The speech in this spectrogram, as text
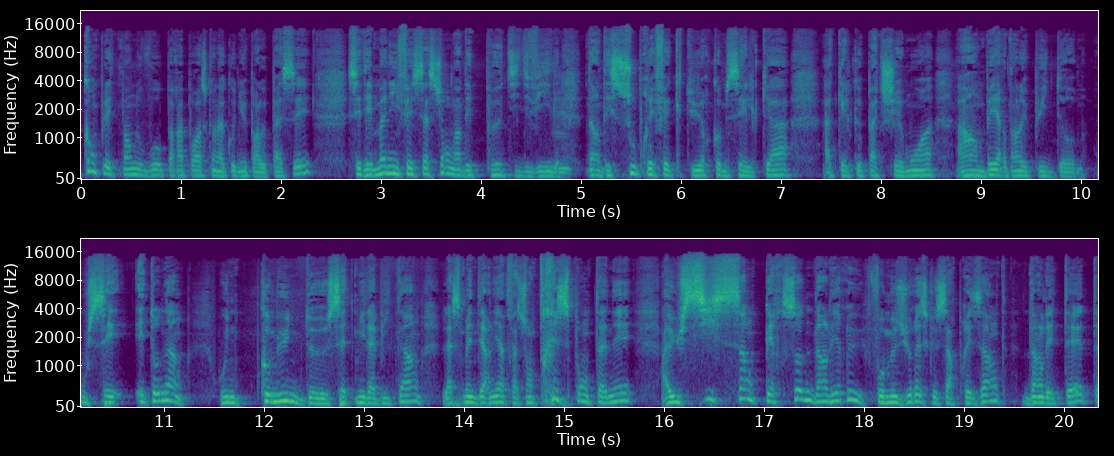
complètement nouveau par rapport à ce qu'on a connu par le passé, c'est des manifestations dans des petites villes, mmh. dans des sous-préfectures, comme c'est le cas à quelques pas de chez moi, à Ambert dans le Puy-de-Dôme, où c'est étonnant, où une commune de 7000 habitants, la semaine dernière, de façon très spontanée, a eu 600 personnes dans les rues. faut mesurer ce que ça représente dans les têtes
